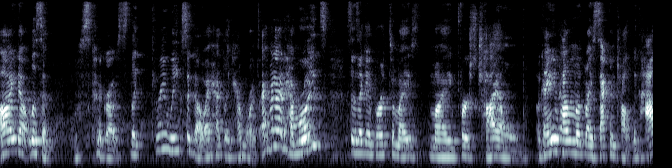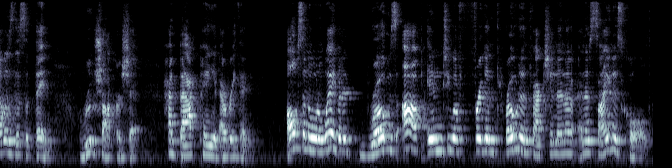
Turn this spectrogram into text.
I know. Listen, it's kind of gross. Like three weeks ago, I had like hemorrhoids. I haven't had hemorrhoids since I gave birth to my my first child. Okay, I didn't even have them with my second child. Like, how is this a thing? Root chakra shit. Had back pain, everything. All of a sudden it went away, but it rose up into a friggin' throat infection and a, and a sinus cold.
